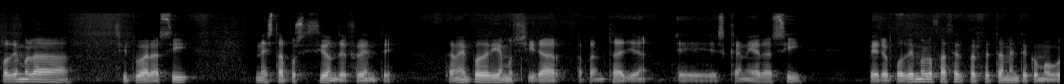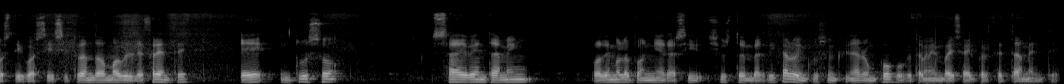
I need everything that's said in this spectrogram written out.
Podémola situar así nesta posición de frente. Tamén poderíamos xirar a pantalla eh, escanear así, pero podémolo facer perfectamente como vos digo, así, situando o móvil de frente e incluso sae ben tamén podémolo poñer así xusto en vertical ou incluso inclinar un pouco que tamén vais a ir perfectamente.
